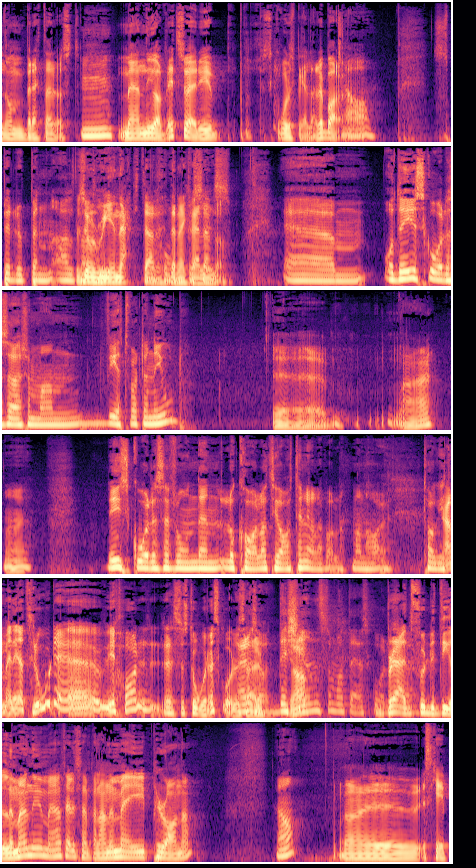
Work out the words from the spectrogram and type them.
någon berättarröst. Men i övrigt så är det ju skådespelare bara. ja. Så spelar upp en alternativ... Som reenactar den här kvällen precis. Ehm, och det är ju skådespelare som man vet vart den är gjord. Eh, nej. Nej. Det är ju skådespelare från den lokala teatern i alla fall. Man har tagit Ja, men jag tror det. Vi har rätt så stora Är det? Det Ja. känns som att det är skådespelare. Bradford Dillman är ju med till exempel. Han är med i Piranha. Ja, Uh, Escape.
